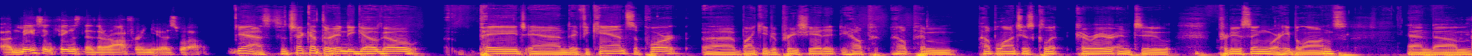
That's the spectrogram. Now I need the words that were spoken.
amazing things that they're offering you as well. Yeah, so check out their Indiegogo page, and if you can support uh, Bunky, to appreciate it. You help help him help launch his cl- career into producing where he belongs, and um,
